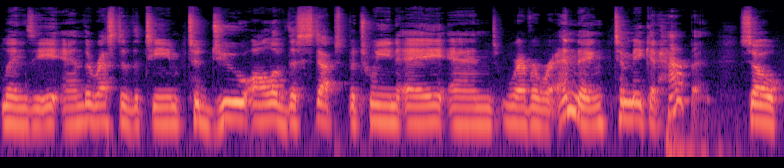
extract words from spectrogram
Lindsay and the rest of the team to do all of the steps between A and wherever we're ending to make it happen. So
